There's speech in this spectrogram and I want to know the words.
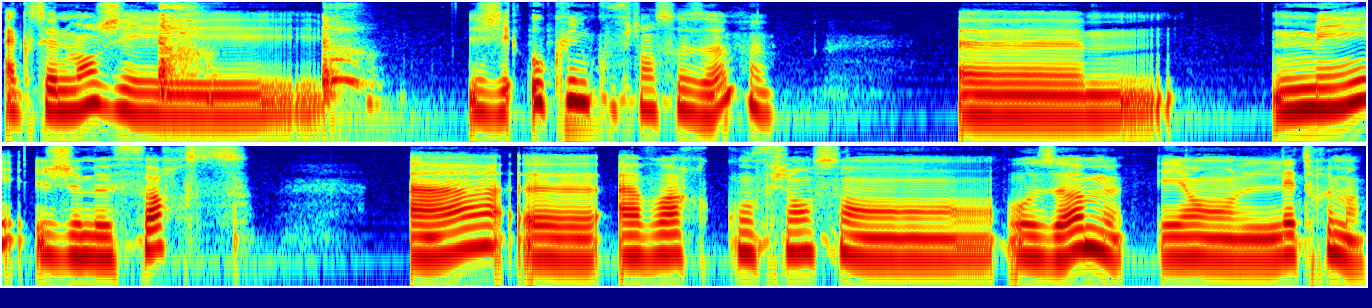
actuellement, j'ai j'ai aucune confiance aux hommes, Euh, mais je me force à euh, avoir confiance en, aux hommes et en l'être humain.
